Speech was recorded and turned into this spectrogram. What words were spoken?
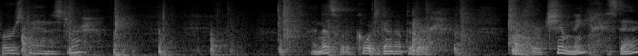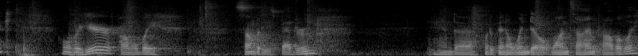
first banister. And this would, of course, gone up to their, their chimney stack. Over here, probably somebody's bedroom. And uh, would have been a window at one time, probably.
